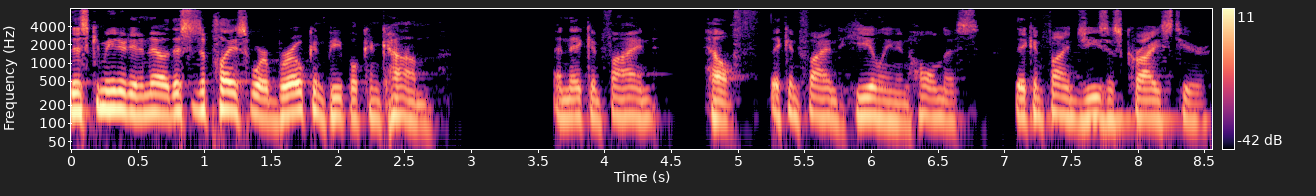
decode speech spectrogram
this community to know this is a place where broken people can come and they can find health. They can find healing and wholeness. They can find Jesus Christ here.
